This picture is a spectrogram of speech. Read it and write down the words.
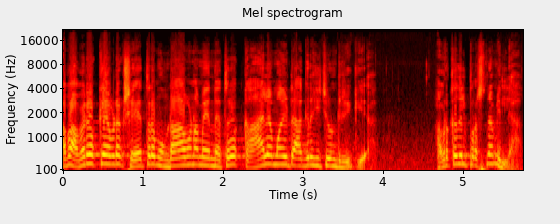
അപ്പോൾ അവരൊക്കെ അവിടെ ക്ഷേത്രം ഉണ്ടാവണമെന്ന് എത്രയോ കാലമായിട്ട് ആഗ്രഹിച്ചുകൊണ്ടിരിക്കുക. അവർക്കതിൽ പ്രശ്നമില്ല.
